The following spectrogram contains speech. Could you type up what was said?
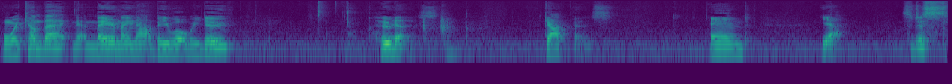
When we come back, that may or may not be what we do. Who knows? God knows. And yeah, so just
